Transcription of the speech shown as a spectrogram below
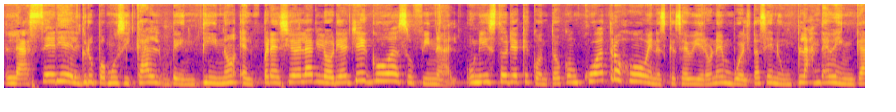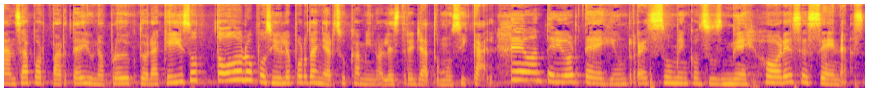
La serie del grupo musical Ventino, El Precio de la Gloria, llegó a su final. Una historia que contó con cuatro jóvenes que se vieron envueltas en un plan de venganza por parte de una productora que hizo todo lo posible por dañar su camino al estrellato musical. En el video anterior te dejé un resumen con sus mejores escenas.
